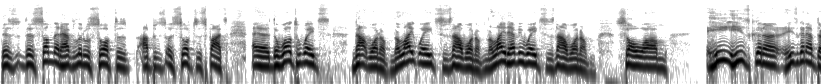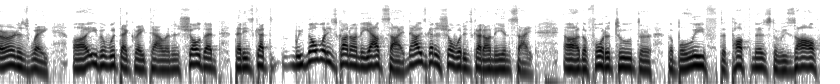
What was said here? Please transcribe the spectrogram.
there's there's some that have little softer softer spots. Uh, the welterweights not one of them. The lightweights is not one of them. The light heavyweights is not one of them. So um, he he's gonna he's gonna have to earn his way, uh, even with that great talent, and show that that he's got. We know what he's got on the outside. Now he's got to show what he's got on the inside, uh, the fortitude, the the belief, the toughness, the resolve.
